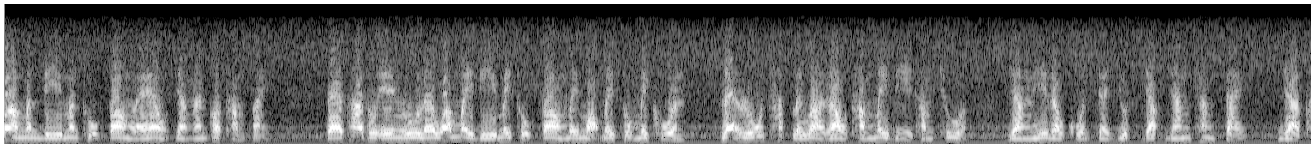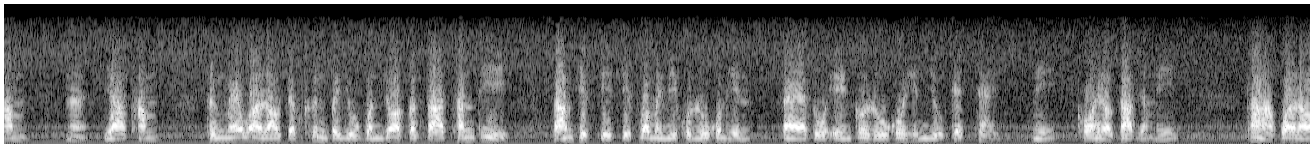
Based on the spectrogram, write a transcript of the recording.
ว่ามันดีมันถูกต้องแล้ว อย่างนั้นก็ทำไป แต่ถ้าตัวเองรู้แล้วว่าไม่ดีไม่ถูกต้องไม่เหมาะไม่สมไม่ควร และรู้ชัดเลยว่าเราทำไม่ดีทำชั่ว อย่างนี้เราควรจะหยุดยับยั้งชั่งใจ อย่าทำนะอย่าทำถึงแม้ว่าเราจะขึ้นไปอยู่บนยอดปราสาทชั้นที่สามสิบสี่สิบว่าไม่มีคนรู้คนเห็น แต่ตัวเองก็รู้ก็เห็นอยู่แก่ใจ นี่ อให้เราทราบอย่างนี้ ถ้าหากว่าเรา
